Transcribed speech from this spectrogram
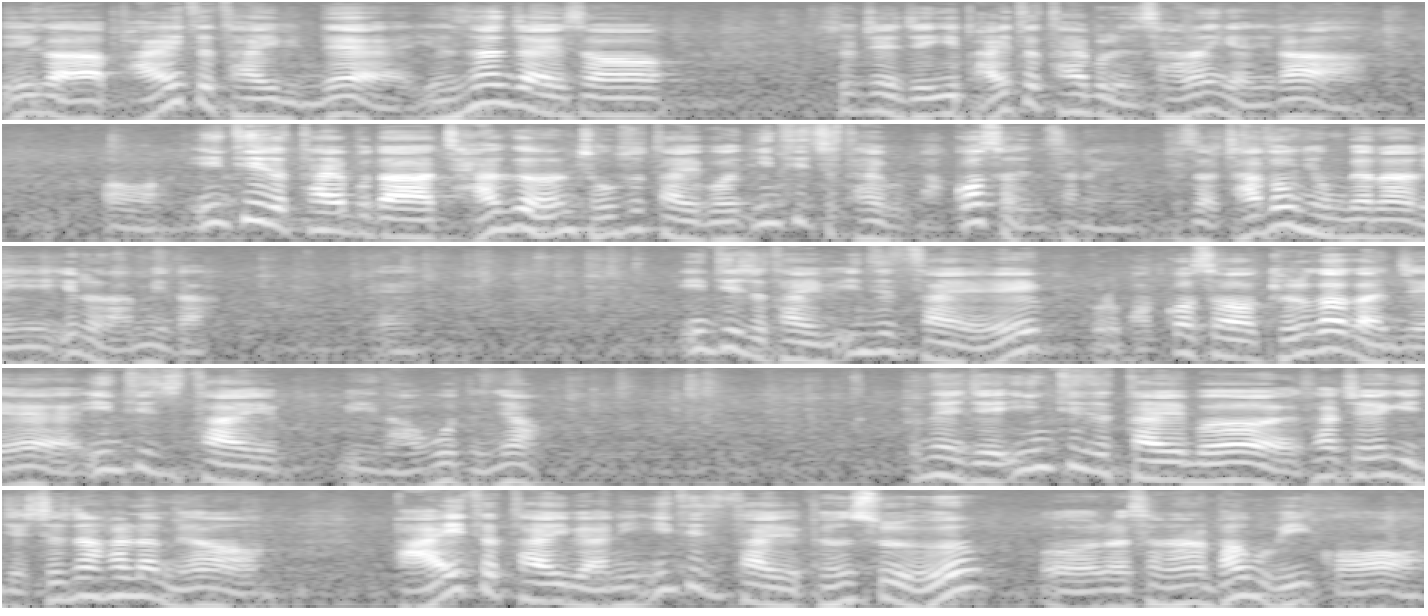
얘가 바이트 타입인데, 연산자에서 실제 이제 이 바이트 타입을 연산하는 게 아니라, 어, 인티저 타입보다 작은 정수 타입은 인티저 타입을 바꿔서 연산해요. 그래서 자동 형변환이 일어납니다. 예. 인티저 타입, 인티저 타입으로 바꿔서 결과가 이제 인티저 타입이 나오거든요. 근데 이제 인티저 타입을 사실 여기 이제 저장하려면 바이트 타입이 아닌 인티저 타입의 변수를 선언하는 방법이 있고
